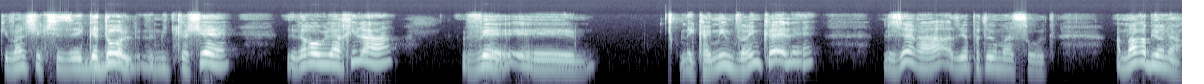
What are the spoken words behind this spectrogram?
כיוון שכשזה גדול ומתקשה, זה לא ראוי לאכילה, ומקיימים דברים כאלה לזרע, אז יהיה פטור ממעשרות. אמר רבי יונה,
